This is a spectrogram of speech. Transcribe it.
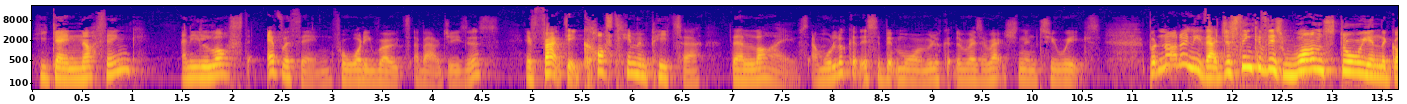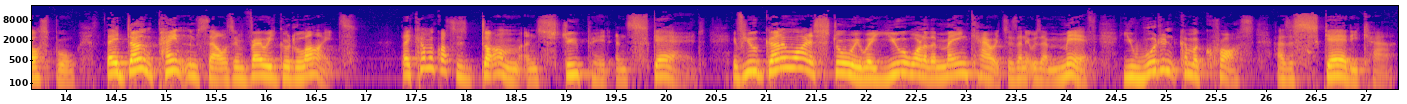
He gained nothing and he lost everything for what he wrote about Jesus. In fact, it cost him and Peter their lives. And we'll look at this a bit more and we'll look at the resurrection in two weeks. But not only that, just think of this one story in the gospel. They don't paint themselves in very good light. They come across as dumb and stupid and scared. If you were going to write a story where you were one of the main characters and it was a myth, you wouldn't come across as a scaredy cat,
